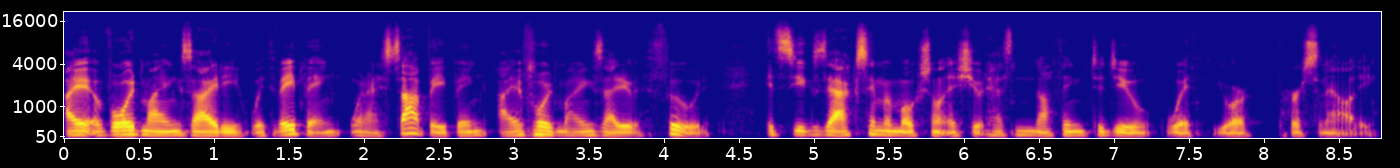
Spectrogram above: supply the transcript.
I avoid my anxiety with vaping. When I stop vaping, I avoid my anxiety with food. It's the exact same emotional issue. It has nothing to do with your personality.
